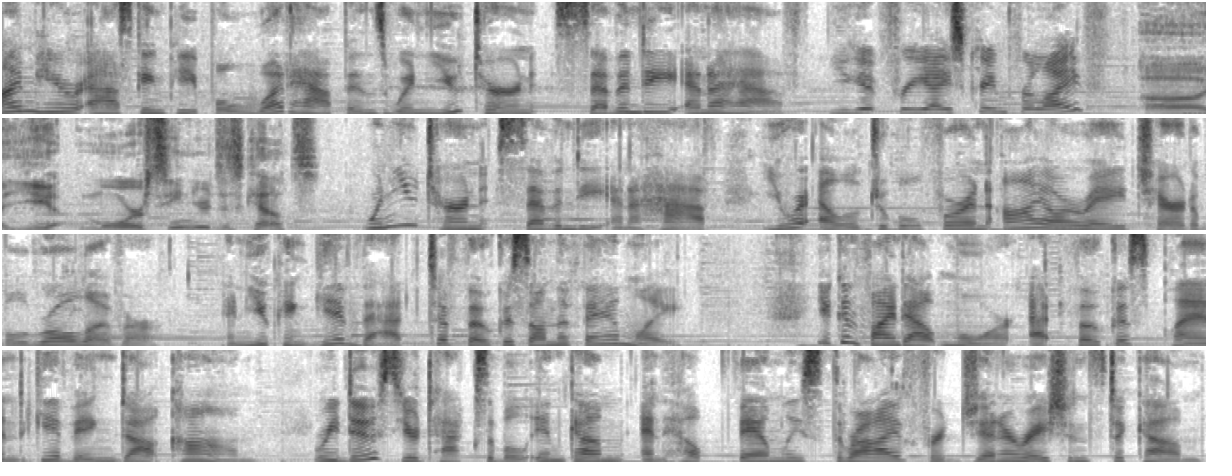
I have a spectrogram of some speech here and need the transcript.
I'm here asking people what happens when you turn 70 and a half. You get free ice cream for life? Uh, you get more senior discounts? When you turn 70 and a half, you are eligible for an IRA charitable rollover, and you can give that to Focus on the Family. You can find out more at focusplannedgiving.com. Reduce your taxable income and help families thrive for generations to come.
